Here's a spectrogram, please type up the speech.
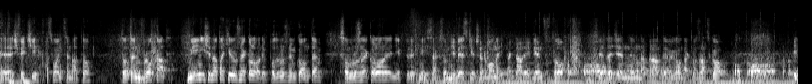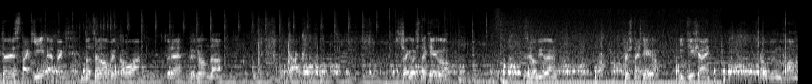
e, świeci słońce na to, to ten brokat mieni się na takie różne kolory. Pod różnym kątem są różne kolory, w niektórych miejscach są niebieskie, czerwone i tak dalej, więc to w świetle dziennym naprawdę wygląda kozacko. I to jest taki efekt docelowy koła, które wygląda tak. Z czegoś takiego zrobiłem coś takiego. I dzisiaj chciałbym Wam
